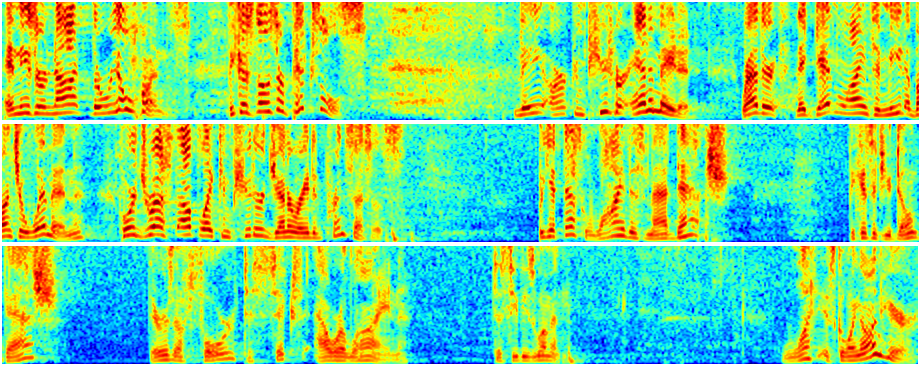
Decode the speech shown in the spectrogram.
And these are not the real ones because those are pixels. They are computer animated. Rather, they get in line to meet a bunch of women who are dressed up like computer generated princesses. But you have to ask why this mad dash? Because if you don't dash, there is a four to six hour line to see these women. What is going on here?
